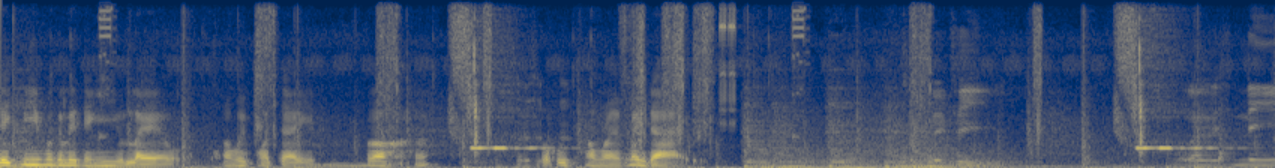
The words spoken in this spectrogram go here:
เด็กนี้มันก็เล่นอย่างนี้อยู่แล้วเราไม่พอใจก็ก็คือทำอะไรไม่ได้ในที่อะไรนี้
